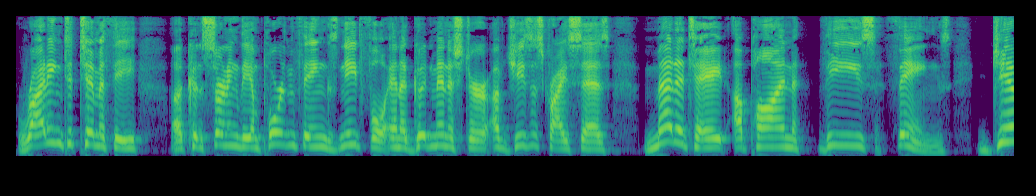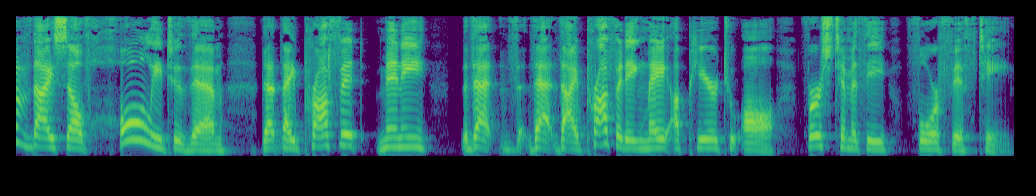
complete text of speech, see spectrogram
writing to Timothy uh, concerning the important things needful in a good minister of Jesus Christ, says, Meditate upon these things. Give thyself wholly to them, that thy profit many, that, that thy profiting may appear to all. 1 Timothy 4:15.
